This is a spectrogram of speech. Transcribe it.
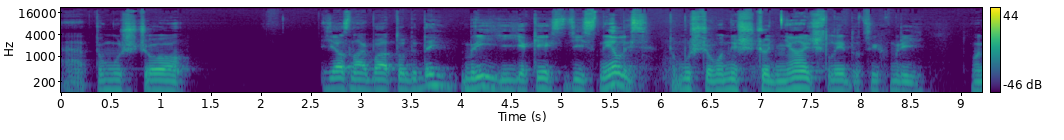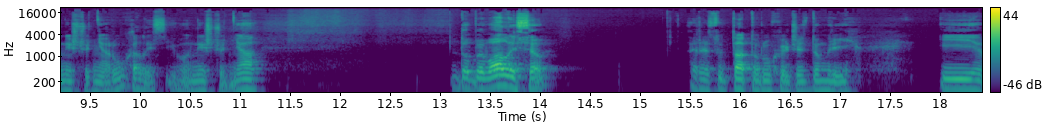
Е, Тому що я знаю багато людей, мрії яких здійснились, тому що вони щодня йшли до цих мрій. Вони щодня рухались і вони щодня добивалися результату, рухаючись до мрій. І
